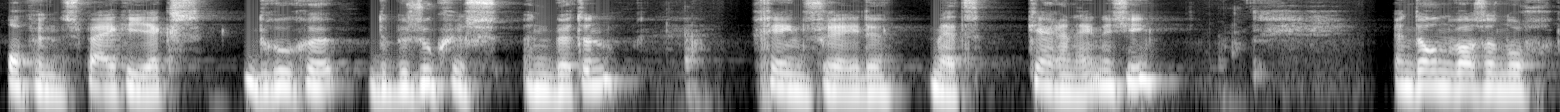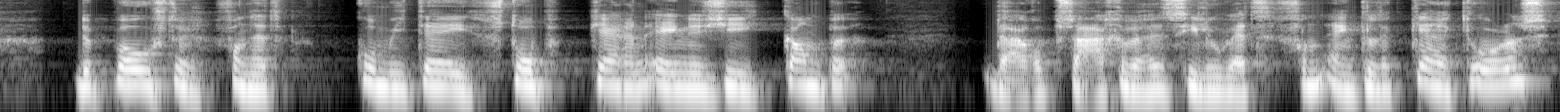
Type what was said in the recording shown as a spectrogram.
Op hun spijkerjacks droegen de bezoekers een button. Geen vrede met kernenergie. En dan was er nog de poster van het Comité Stop Kernenergie Kampen. Daarop zagen we het silhouet van enkele kerktorens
